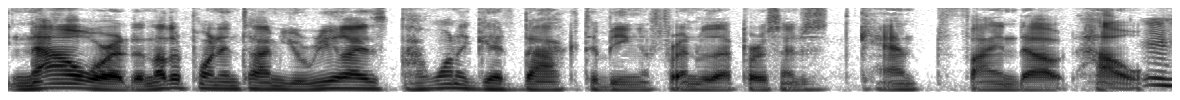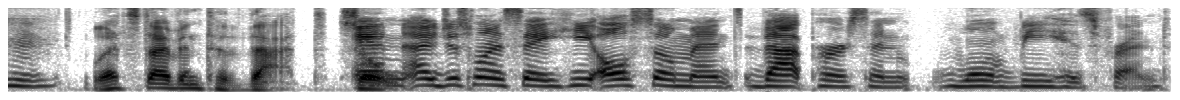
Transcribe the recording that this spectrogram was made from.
now or at another point in time you realize I want to get back to being a friend with that person. I just can't find out how. Mm-hmm. Let's dive into that. So and I just want to say he also meant that person won't be his friend.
